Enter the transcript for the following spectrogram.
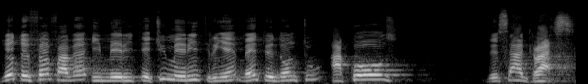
Dieu te fait faveur imméritée. Tu mérites rien, mais il te donne tout à cause de sa grâce.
